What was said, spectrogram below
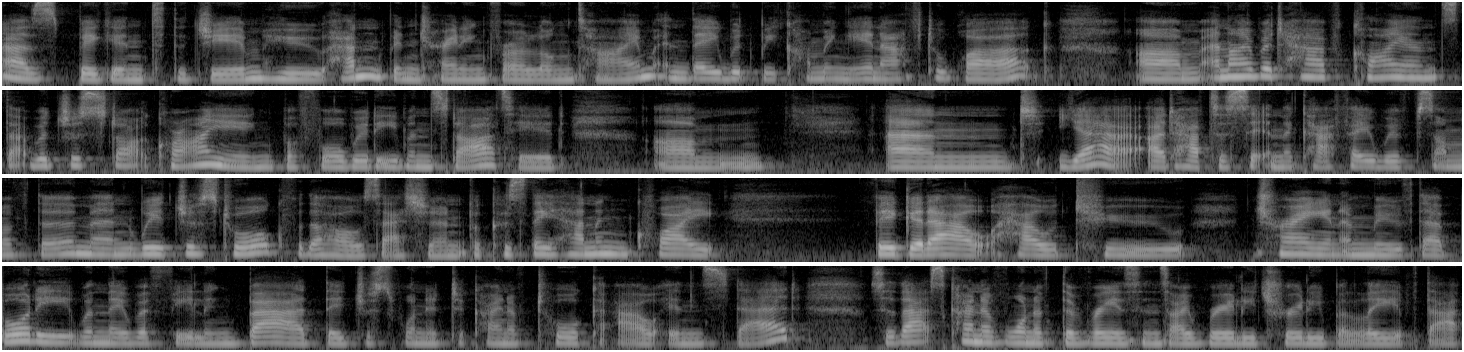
as big into the gym, who hadn't been training for a long time, and they would be coming in after work. Um, and I would have clients that would just start crying before we'd even started. Um, and yeah, I'd have to sit in the cafe with some of them and we'd just talk for the whole session because they hadn't quite figured out how to train and move their body when they were feeling bad. They just wanted to kind of talk out instead. So that's kind of one of the reasons I really truly believe that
